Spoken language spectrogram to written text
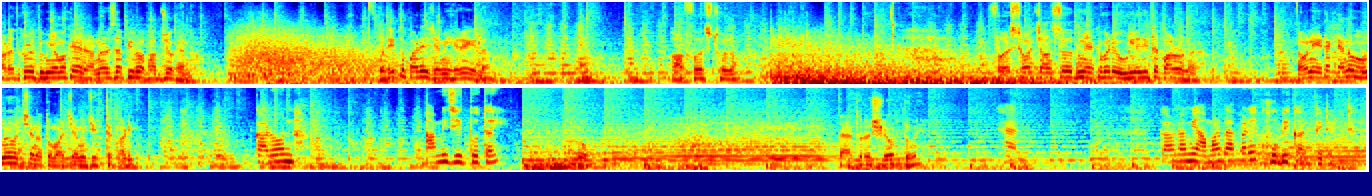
হঠাৎ করে তুমি আমাকে রানার্স আপই বা ভাবছ কেন? হতেই তো পারে যে আমি হেরে গেলাম। বা ফার্স্ট হলাম। ফার্স্ট হওয়ার চান্স তো তুমি একেবারে উড়িয়ে দিতে পারো না। মানে এটা কেন মনে হচ্ছে না তোমার যে আমি জিততে পারি? কারণ আমি জিতবো তাই। ও। তা এতটা শিওর তুমি? হ্যাঁ। কারণ আমি আমার ব্যাপারে খুবই কনফিডেন্ট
